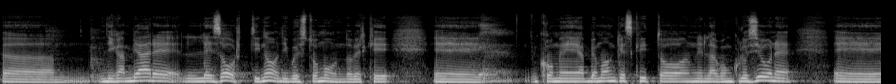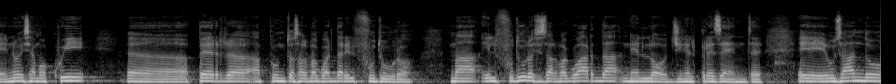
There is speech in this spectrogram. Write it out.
ehm, di cambiare le sorti no, di questo mondo, perché eh, come abbiamo anche scritto nella conclusione, eh, noi siamo qui eh, per appunto salvaguardare il futuro, ma il futuro si salvaguarda nell'oggi, nel presente. E usando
